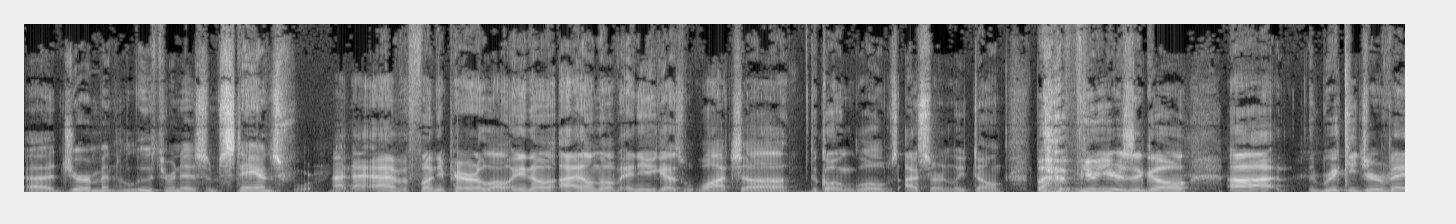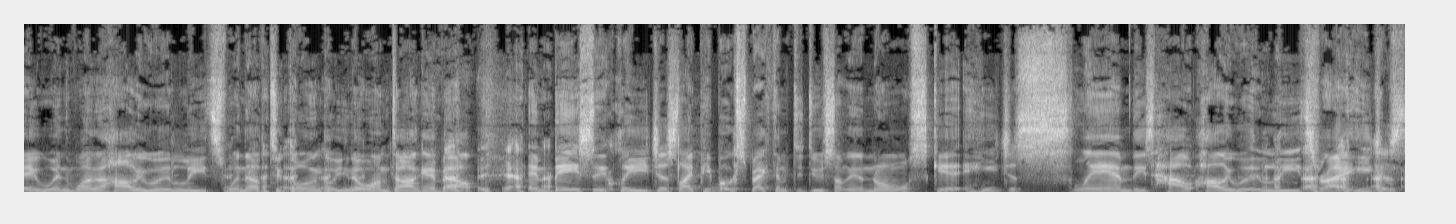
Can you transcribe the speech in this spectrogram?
uh, German Lutheranism stands for. I, I, have a funny parallel. You know, I don't know if any of you guys watch uh, the Golden Globes. I certainly don't. But a few years ago, uh, Ricky Gervais, when one of the Hollywood elites went up to Golden Globe, you know what I'm talking about. yeah. And basically, just like people expect him to do something a normal skit, and he just slammed these Hollywood elites. Right? He just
